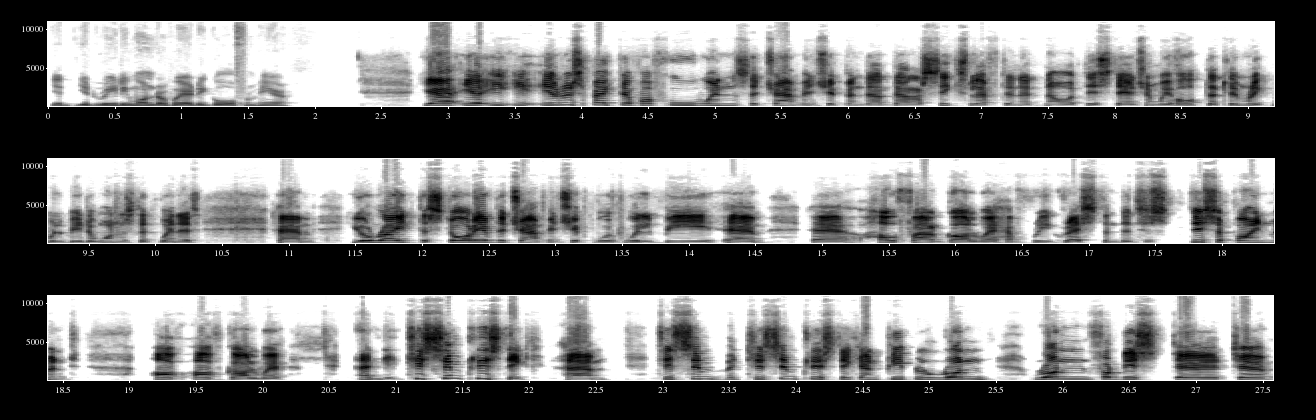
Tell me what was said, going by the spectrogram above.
you'd, you'd really wonder where they go from here. Yeah, irrespective of who wins the championship, and there, there are six left in it now at this stage, and we hope that Limerick will be the ones that win it. Um, you're right. The story of the championship w- will be um, uh, how far Galway have regressed and the dis- disappointment of, of Galway. And it is simplistic. Um, it is sim- simplistic, and people run run for this to, to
